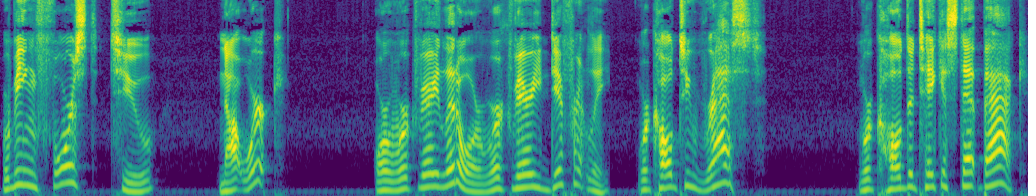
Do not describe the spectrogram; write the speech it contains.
We're being forced to not work, or work very little, or work very differently. We're called to rest. We're called to take a step back.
